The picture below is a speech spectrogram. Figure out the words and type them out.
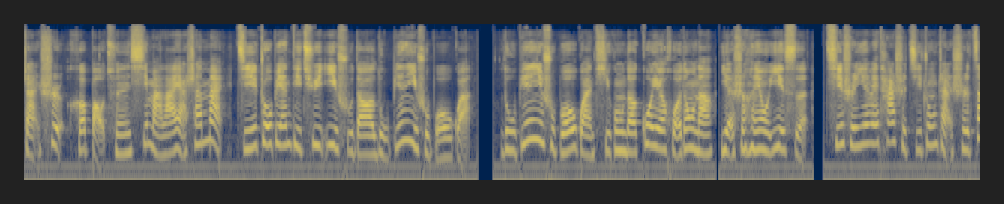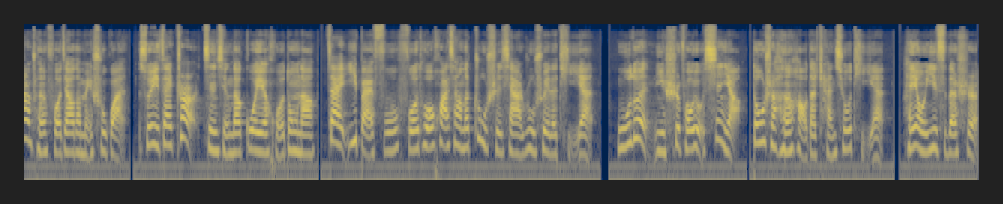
展示和保存喜马拉雅山脉及周边地区艺术的鲁宾艺术博物馆。鲁宾艺术博物馆提供的过夜活动呢，也是很有意思。其实，因为它是集中展示藏传佛教的美术馆，所以在这儿进行的过夜活动呢，在一百幅佛陀画像的注视下入睡的体验，无论你是否有信仰，都是很好的禅修体验。很有意思的是，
